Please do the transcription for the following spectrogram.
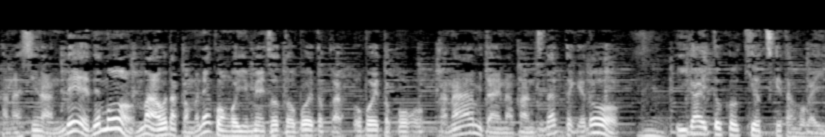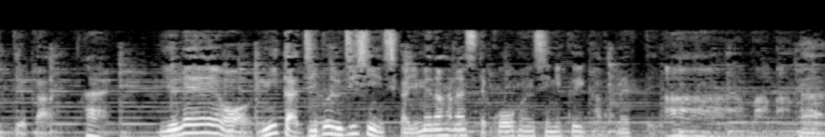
話なんで、でも、まあ、小高もね、今後夢ちょっと覚えとか、覚えとこうかな、みたいな感じだったけど、うん。意外とこう気をつけた方がいいっていうか、はい。夢を見た自分自身しか夢の話って興奮しにくいからねっていう。ああ、まあまあ。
